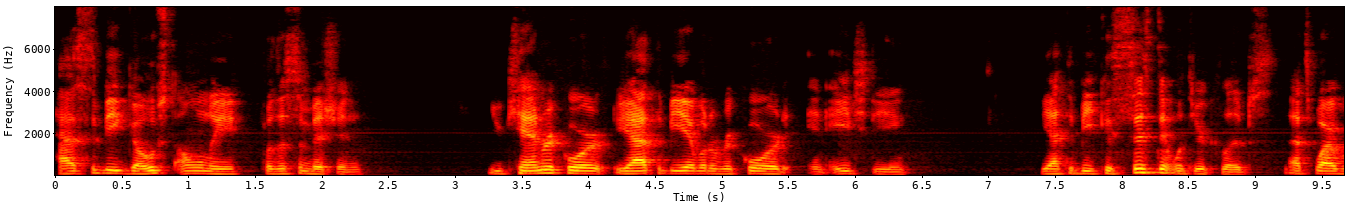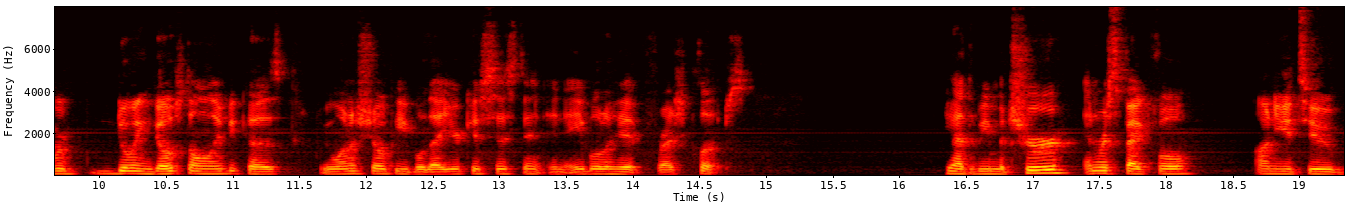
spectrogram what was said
Has to be ghost only for the submission. You can record, you have to be able to record in HD you have to be consistent with your clips. That's why we're doing ghost only because we want to show people that you're consistent and able to hit fresh clips. You have to be mature and respectful on YouTube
